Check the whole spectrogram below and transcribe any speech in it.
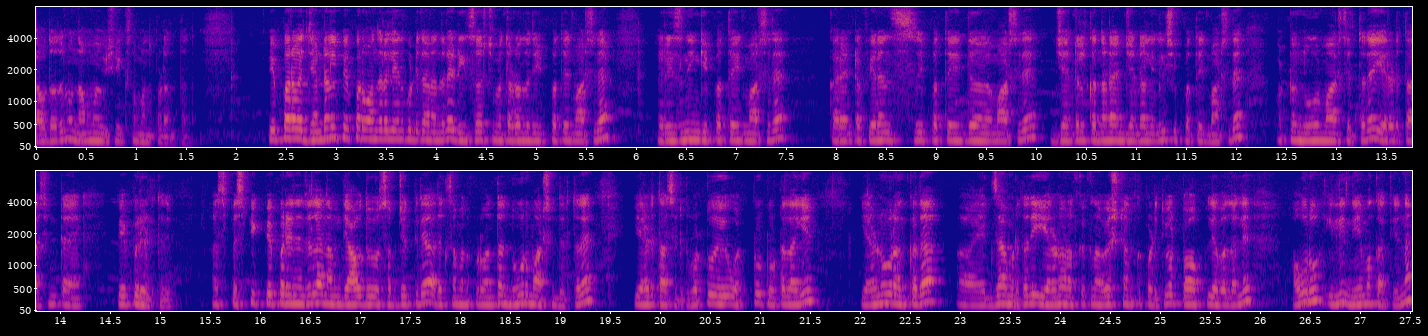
ಯಾವುದಾದ್ರೂ ನಮ್ಮ ವಿಷಯಕ್ಕೆ ಸಂಬಂಧಪಟ್ಟಂಥದ್ದು ಪೇಪರ್ ಜನರಲ್ ಪೇಪರ್ ಒಂದರಲ್ಲಿ ಏನು ಕೊಟ್ಟಿದ್ದಾರೆ ಅಂದರೆ ರಿಸರ್ಚ್ ಮೆಥಡಾಲಜಿ ಇಪ್ಪತ್ತೈದು ಮಾರ್ಕ್ಸ್ ಇದೆ. ರೀಸನಿಂಗ್ ಇಪ್ಪತ್ತೈದು ಮಾರ್ಕ್ಸ್ ಇದೆ. ಕರೆಂಟ್ ಅಫೇರೆನ್ಸ್ ಇಪ್ಪತ್ತೈದು ಮಾರ್ಕ್ಸ್ ಇದೆ. General Kannada and general English ಇಪ್ಪತ್ತೈದು ಮಾರ್ಕ್ಸ್ ಇದೆ. ಒಟ್ಟು ನೂರು ಮಾರ್ಕ್ಸ್ ಇರ್ತದೆ. ಎರಡು ತಾಸಿನ ಟೈ ಪೇಪರ್ ಇರ್ತದೆ. ಸ್ಪೆಸಿಫಿಕ್ ಪೇಪರ್ ಏನಿದೆಲ್ಲ ನಮ್ದು ಯಾವುದು ಸಬ್ಜೆಕ್ಟ್ ಇದೆ, ಅದಕ್ಕೆ ಸಂಬಂಧಪಡುವಂಥ ನೂರು ಮಾರ್ಕ್ಸ್ ಇರ್ತದೆ, ಎರಡು ತಾಸು ಇರ್ತದೆ. ಒಟ್ಟು ಒಟ್ಟು ಟೋಟಲಾಗಿ ಎರಡುನೂರು ಅಂಕದ ಎಕ್ಸಾಮ್ ಇರ್ತದೆ. ಈ ಎರಡುನೂರು ಅಂಕಕ್ಕೆ ನಾವು ಎಷ್ಟು ಅಂಕ ಪಡಿತೀವೋ ಟಾಪ್ ಲೆವೆಲಲ್ಲಿ ಅವರು ಇಲ್ಲಿ ನೇಮಕಾತಿಯನ್ನು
